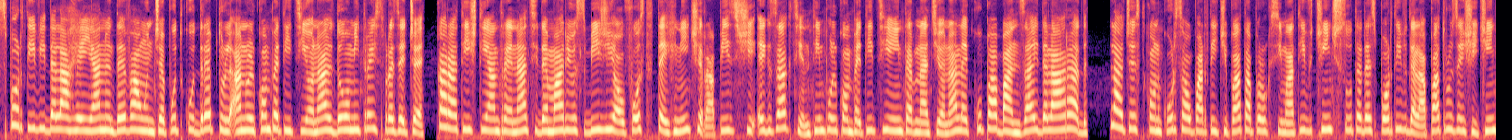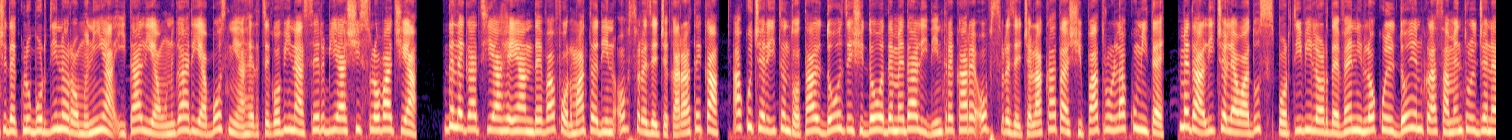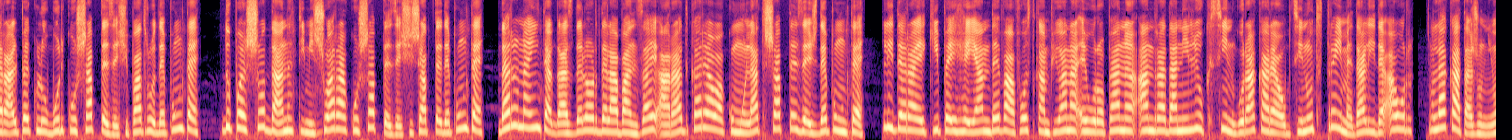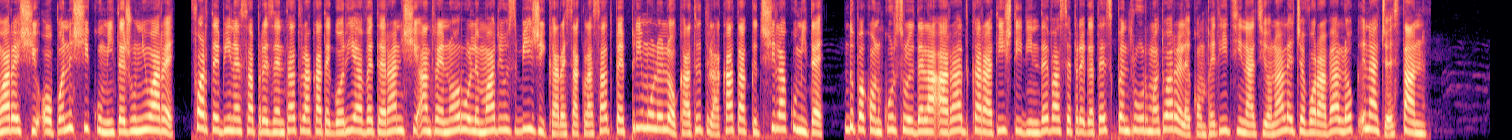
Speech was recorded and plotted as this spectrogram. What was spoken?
Sportivii de la Heian Deva au început cu dreptul anul competițional 2013. Caratiștii antrenați de Marius Biji au fost tehnici, rapizi și exacti în timpul competiției internaționale Cupa Banzai de la Arad. La acest concurs au participat aproximativ 500 de sportivi de la 45 de cluburi din România, Italia, Ungaria, Bosnia, Herțegovina, Serbia și Slovacia. Delegația Heiandeva, formată din 18 karateka, a cucerit în total 22 de medalii, dintre care 18 la kata și 4 la kumite. Medalii ce le-au adus sportivilor de veni locul 2 în clasamentul general pe cluburi cu 74 de puncte, după Șodan, Timișoara cu 77 de puncte, dar înaintea gazdelor de la Banzai Arad, care au acumulat 70 de puncte. Lidera echipei Heian Deva a fost campioana europeană Andra Daniliuc, singura care a obținut trei medalii de aur la cata junioare și Open și cumite junioare. Foarte bine s-a prezentat la categoria veterani și antrenorul Marius Biji, care s-a clasat pe primul loc atât la cata cât și la cumite. După concursul de la Arad, caratiștii din Deva se pregătesc pentru următoarele competiții naționale ce vor avea loc în acest an.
